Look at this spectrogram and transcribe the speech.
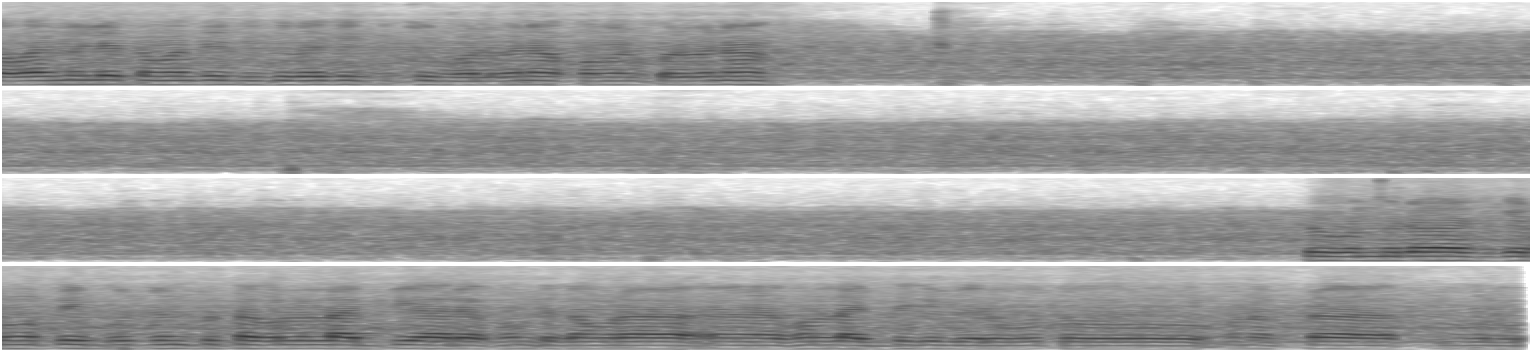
সবাই মিলে তোমাদের দিদিভাইকে কিছু বলবে না কমেন্ট করবে না। তো বন্ধুরা, আজকের মতো এই পর্যন্ত। থাকল লাইভটি আর এখন থেকে আমরা এখন লাইভ থেকে বেরোবো। তো অনেকটা, কী বলব,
